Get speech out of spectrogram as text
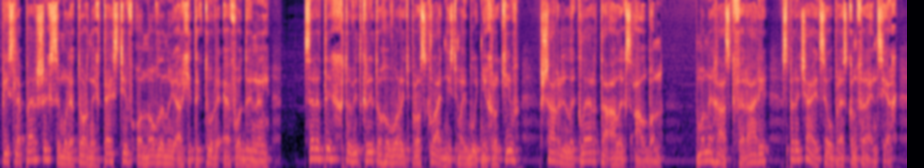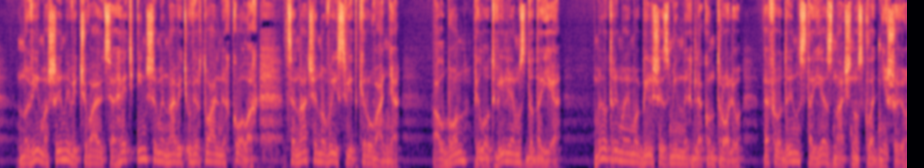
після перших симуляторних тестів оновленої архітектури F1. Серед тих, хто відкрито говорить про складність майбутніх років, Шарль Леклер та Алекс Албон. Монегаск Феррарі сперечається у прес-конференціях. Нові машини відчуваються геть іншими навіть у віртуальних колах. Це наче новий світ керування. Албон, пілот Вільямс, додає: ми отримаємо більше змінних для контролю. F1 стає значно складнішою.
